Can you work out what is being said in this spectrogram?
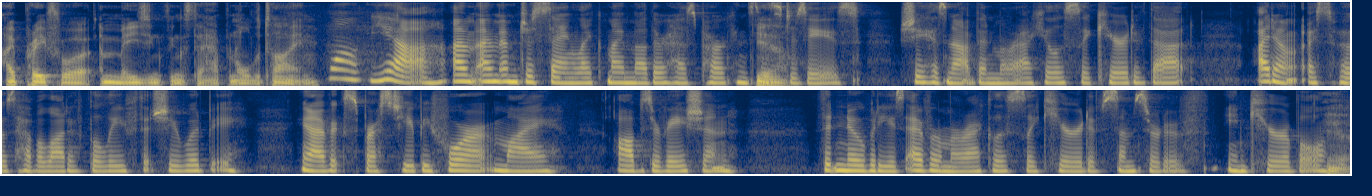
I pray for amazing things to happen all the time Well, yeah, I'm, I'm, I'm just saying, like, my mother has Parkinson's Yeah. disease. She has not been miraculously cured of that. I don't, I suppose, have a lot of belief that she would be. You know, I've expressed to you before my observation that nobody is ever miraculously cured of some sort of incurable Yeah.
